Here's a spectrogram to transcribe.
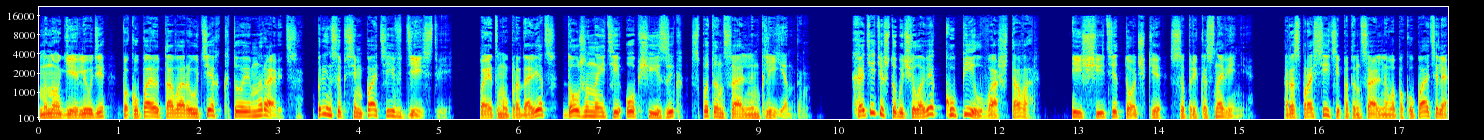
Многие люди покупают товары у тех, кто им нравится. Принцип симпатии в действии. Поэтому продавец должен найти общий язык с потенциальным клиентом. Хотите, чтобы человек купил ваш товар? Ищите точки соприкосновения. Расспросите потенциального покупателя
